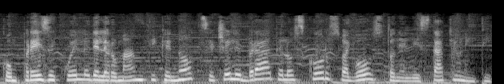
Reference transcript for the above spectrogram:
comprese quelle delle romantiche nozze celebrate lo scorso agosto negli Stati Uniti.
